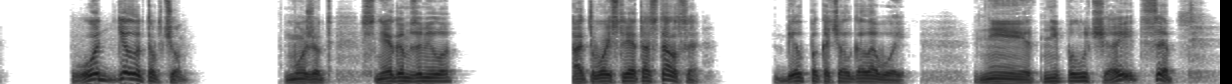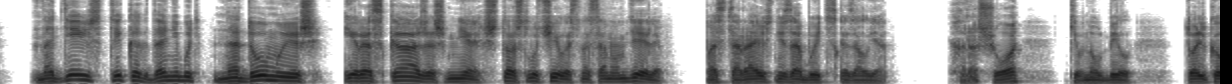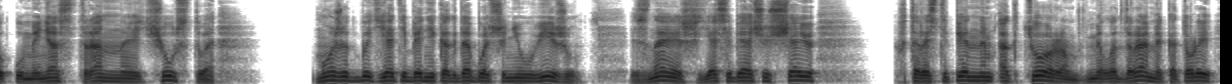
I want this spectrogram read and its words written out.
Вот дело-то в чем. Может, снегом замело? А твой след остался? Билл покачал головой. Нет, не получается. Надеюсь, ты когда-нибудь надумаешь и расскажешь мне, что случилось на самом деле. Постараюсь не забыть, сказал я. Хорошо, кивнул Билл. Только у меня странное чувство, может быть, я тебя никогда больше не увижу. Знаешь, я себя ощущаю второстепенным актером в мелодраме, который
